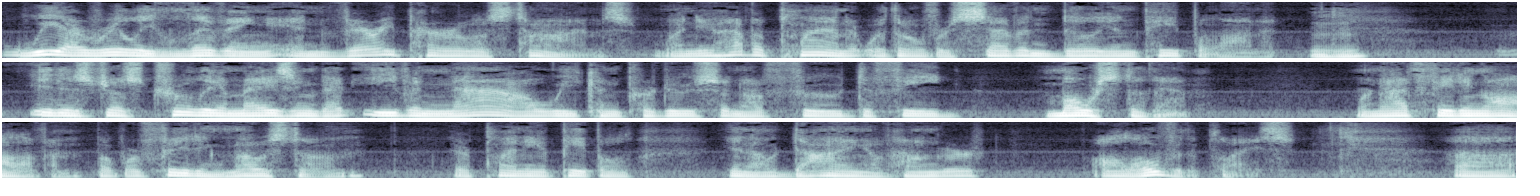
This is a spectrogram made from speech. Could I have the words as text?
we are really living in very perilous times. When you have a planet with over 7 billion people on it, mm-hmm. it is just truly amazing that even now we can produce enough food to feed most of them. We're not feeding all of them, but we're feeding most of them. There are plenty of people, you know, dying of hunger, all over the place. Uh,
